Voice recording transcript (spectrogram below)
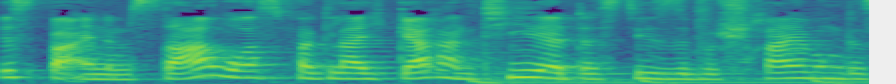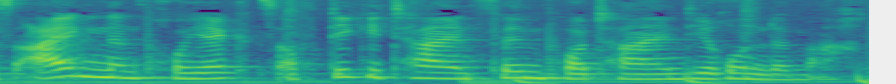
ist bei einem Star Wars-Vergleich garantiert, dass diese Beschreibung des eigenen Projekts auf digitalen Filmportalen die Runde macht.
